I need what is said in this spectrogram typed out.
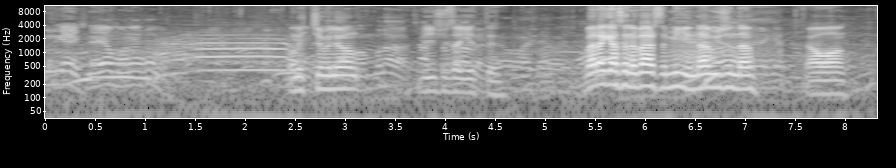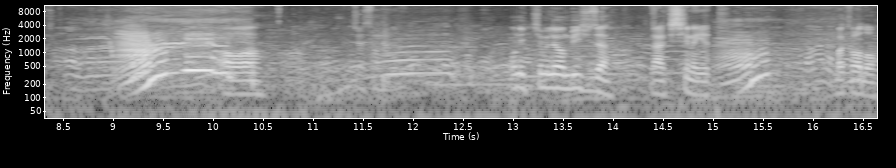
Yürgen işte ya bana kalın. 12 milyon 500'e gitti. Berekesini versin minginden yüzünden. Yavan. 12 milyon 500'e. Ya kichkina gitti. Bakalım.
